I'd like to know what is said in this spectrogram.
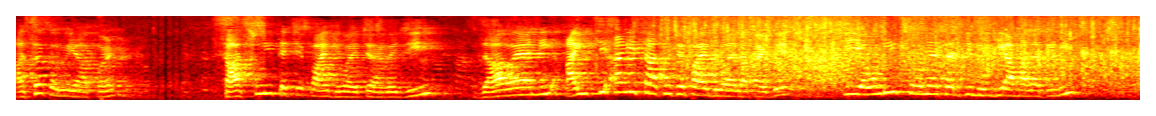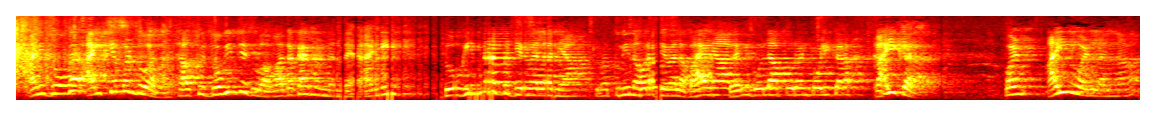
असं करूया आपण सासूनी त्याचे पाय धुवायच्या ऐवजी जावयानी आईचे आणि सासूचे पाय धुवायला पाहिजे. ती एवढी सोन्यासारखी मुलगी आम्हाला दिली. आणि दोघं आईचे पण धुवायला सासू दोघींचे धुवा. माझं काय म्हणणं नाही. आणि दोघींना जेवायला न्या किंवा तुम्ही नवरा जेवायला बाहेर न्या घरी बोला पुरणपोळी करा काही करा. पण आई वडिलांना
